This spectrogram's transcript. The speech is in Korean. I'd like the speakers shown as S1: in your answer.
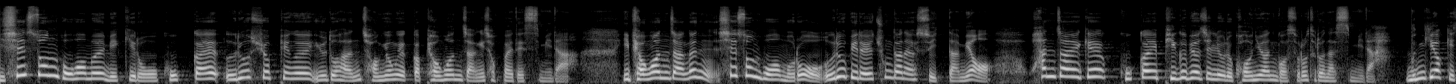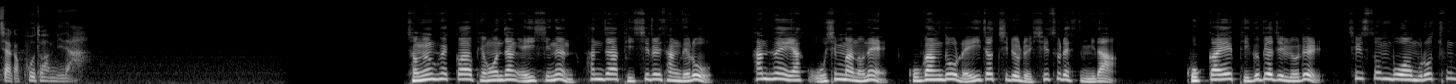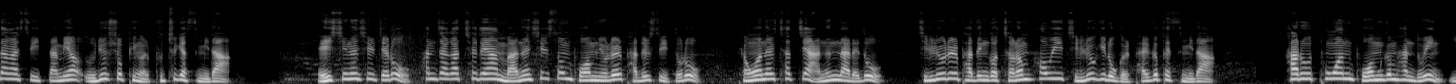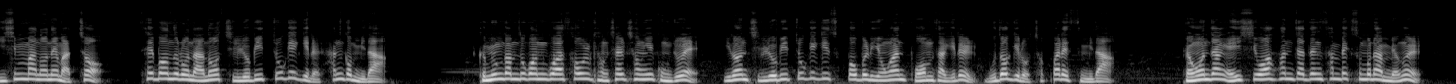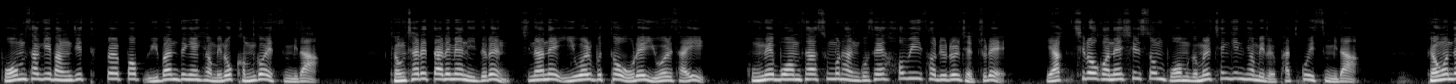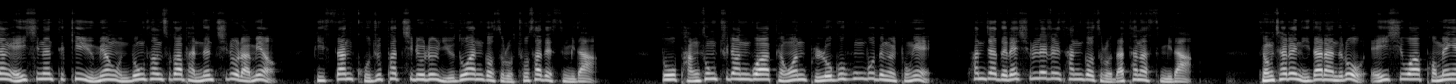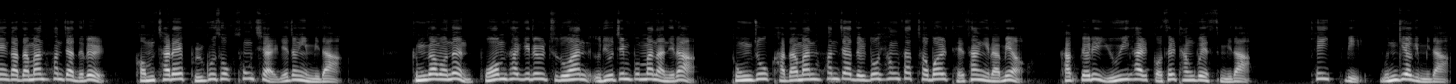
S1: 이 실손 보험을 미끼로 고가의 의료 쇼핑을 유도한 정형외과 병원장이 적발됐습니다. 이 병원장은 실손 보험으로 의료비를 충당할 수 있다며 환자에게 고가의 비급여 진료를 권유한 것으로 드러났습니다. 문기혁 기자가 보도합니다.
S2: 정형외과 병원장 A씨는 환자 B씨를 상대로 한 회 약 50만 원의 고강도 레이저 치료를 시술했습니다. 고가의 비급여 진료를 실손보험으로 충당할 수 있다며 의료 쇼핑을 부추겼습니다. A씨는 실제로 환자가 최대한 많은 실손보험료를 받을 수 있도록 병원을 찾지 않은 날에도 진료를 받은 것처럼 허위 진료 기록을 발급했습니다. 하루 통원 보험금 한도인 20만 원에 맞춰 세 번으로 나눠 진료비 쪼개기를 한 겁니다. 금융감독원과 서울경찰청이 공조해 이런 진료비 쪼개기 수법을 이용한 보험 사기를 무더기로 적발했습니다. 병원장 A씨와 환자 등 321명을 보험 사기 방지 특별법 위반 등의 혐의로 검거했습니다. 경찰에 따르면 이들은 지난해 2월부터 올해 6월 사이 국내 보험사 21곳에 허위 서류를 제출해 약 7억 원의 실손 보험금을 챙긴 혐의를 받고 있습니다. 병원장 A씨는 특히 유명 운동선수가 받는 치료라며 비싼 고주파 치료를 유도한 것으로 조사됐습니다. 또 방송 출연과 병원 블로그 홍보 등을 통해 환자들의 신뢰를 산 것으로 나타났습니다. 경찰은 이달 안으로 A씨와 범행에 가담한 환자들을 검찰에 불구속 송치할 예정입니다. 금감원은 보험 사기를 주도한 의료진뿐만 아니라 동조 가담한 환자들도 형사처벌 대상이라며 각별히 유의할 것을 당부했습니다. KTV 문기혁입니다.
